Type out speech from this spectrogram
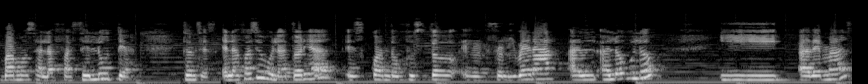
vamos a la fase lútea. Entonces, en la fase ovulatoria es cuando justo eh, se libera al, óvulo y además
